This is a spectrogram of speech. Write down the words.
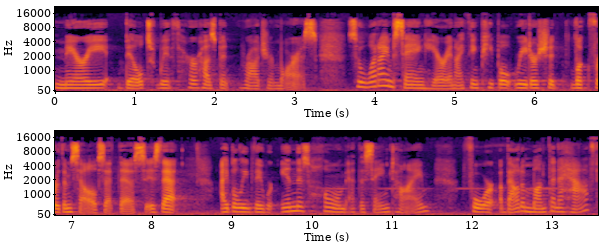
Mary built with her husband, Roger Morris. So, what I'm saying here, and I think people, readers, should look for themselves at this, is that I believe they were in this home at the same time for about a month and a half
